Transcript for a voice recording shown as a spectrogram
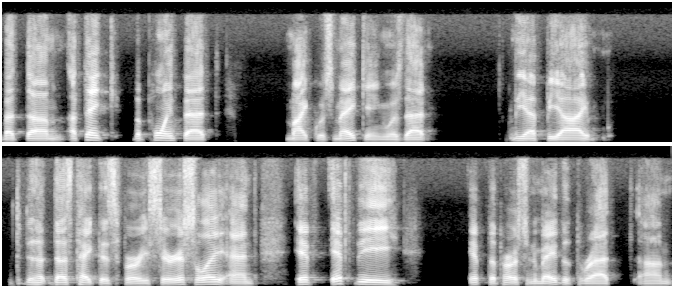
But um, I think the point that Mike was making was that the FBI does take this very seriously, and if if the if the person who made the threat um,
